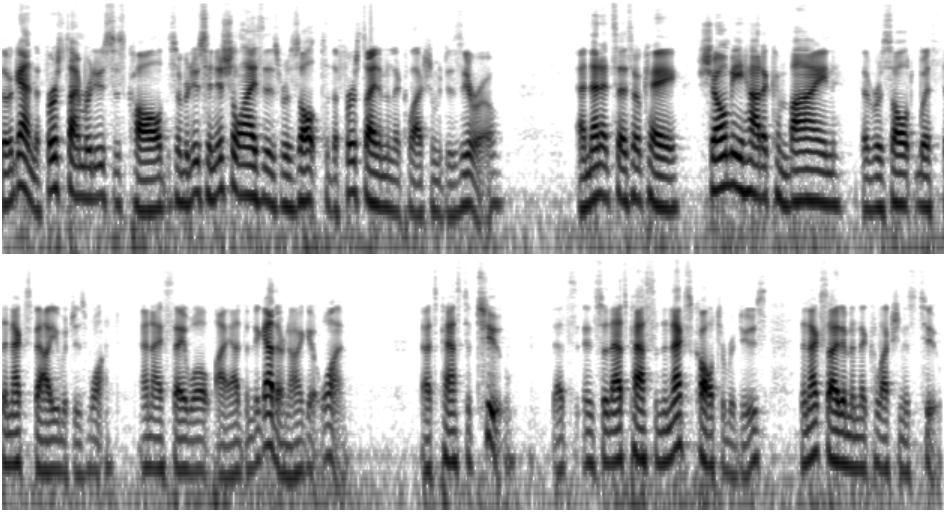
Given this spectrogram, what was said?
So again, the first time reduce is called, so reduce initializes result to the first item in the collection, which is 0. And then it says, okay, show me how to combine the result with the next value, which is 1. And I say, well, I add them together. Now I get 1. That's passed to 2. That's, and so that's passed to the next call to reduce. The next item in the collection is 2.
